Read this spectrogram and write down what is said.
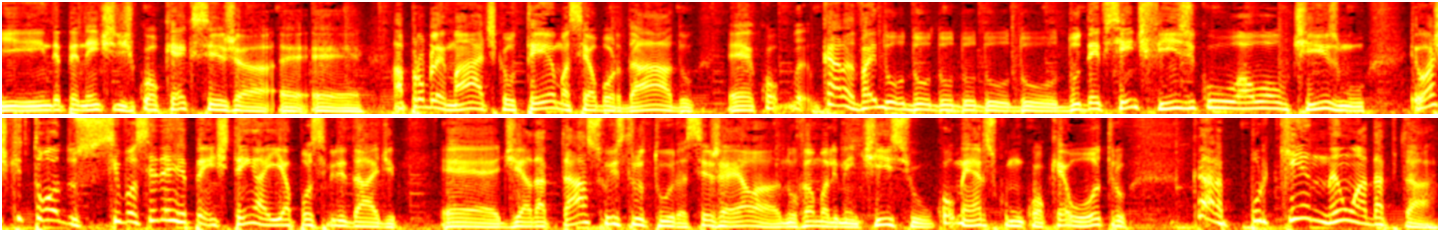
E independente de qualquer que seja é, é, a problemática, o tema ser abordado, é, qual- cara, vai do, do, do, do, do- do- do deficiente físico ao autismo. Eu acho que todos, se você de repente tem aí a possibilidade é, de adaptar a sua estrutura, seja ela no ramo alimentício, o comércio, como qualquer outro, Cara, por que não adaptar?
